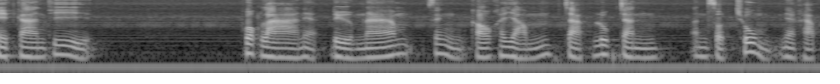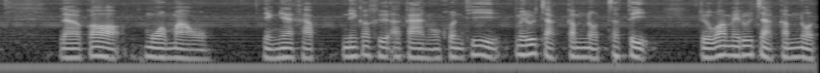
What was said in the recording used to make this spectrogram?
เหตุการณ์ที่พวกลาเนี่ยดื่มน้ำซึ่งเขาขยำจากลูกจันทร์อันสดชุ่มเนี่ยครับ แล้วก็มัวเมาอย่างเนี้ยครับ นี่ก็คืออาการของคนที่ไม่รู้จักกำหนดสติ หรือว่าไม่รู้จักกำหนด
